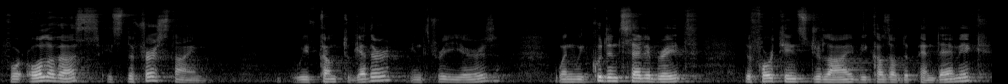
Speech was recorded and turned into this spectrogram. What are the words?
For all of us, it's the first time we've come together in three years when we couldn't celebrate the 14th July because of the pandemic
